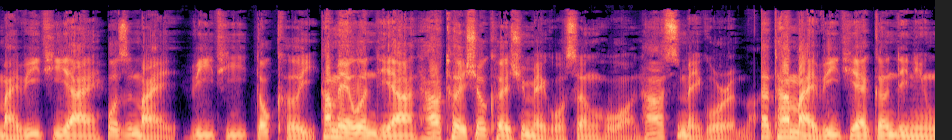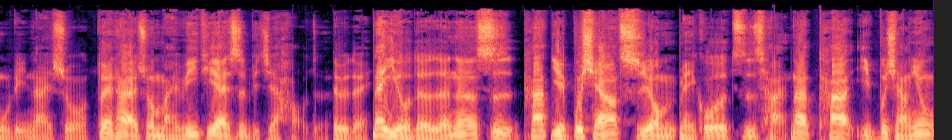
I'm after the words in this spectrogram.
买 VTI 或是买 VT 都可以，他没有问题啊。他退休可以去美国生活，他是美国人嘛。那他买 VTI 跟零零五零来说，对他来说买 VTI 是比较好的，对不对？那有的人呢，是他也不想要持有美国的资产，那他也不想用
